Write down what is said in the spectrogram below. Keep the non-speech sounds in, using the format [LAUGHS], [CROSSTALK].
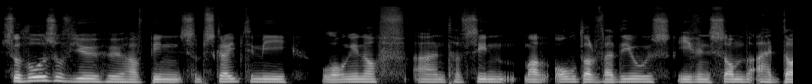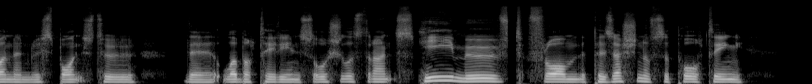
So, those of you who have been subscribed to me long enough and have seen my older videos, even some that I had done in response to the libertarian socialist rants, he moved from the position of supporting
